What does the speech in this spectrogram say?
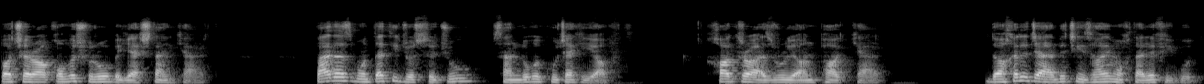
با چراغ قوه شروع به گشتن کرد. بعد از مدتی جستجو صندوق کوچکی یافت. خاک را از روی آن پاک کرد. داخل جعبه چیزهای مختلفی بود.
